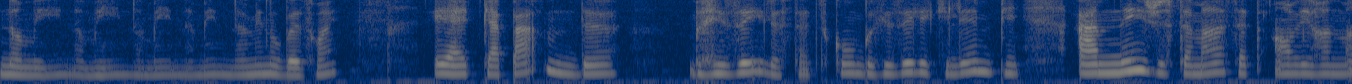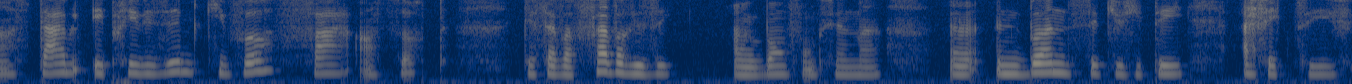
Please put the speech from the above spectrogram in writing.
nommer, nommer, nommer, nommer, nommer nos besoins et être capable de briser le statu quo, briser l'équilibre, puis amener justement cet environnement stable et prévisible qui va faire en sorte que ça va favoriser un bon fonctionnement, une bonne sécurité affective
